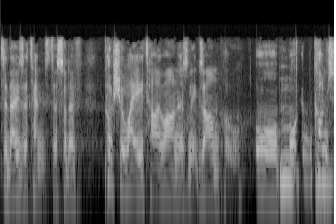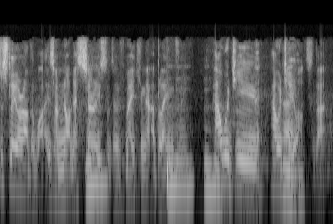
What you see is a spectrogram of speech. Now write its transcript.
to those attempts to sort of push away Taiwan as an example, or, mm. or consciously or otherwise, I'm not necessarily mm-hmm. sort of making that a blame mm-hmm. thing. Mm-hmm. How would you, how would you answer that?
